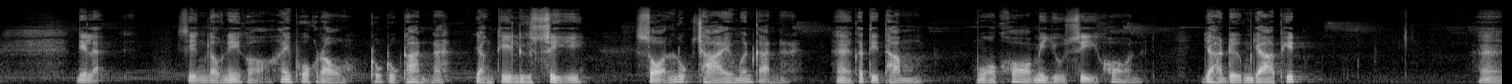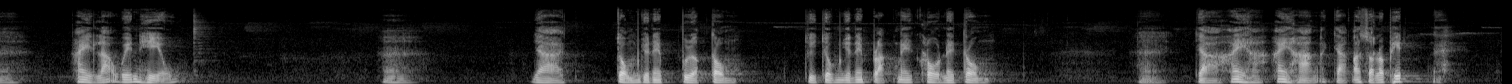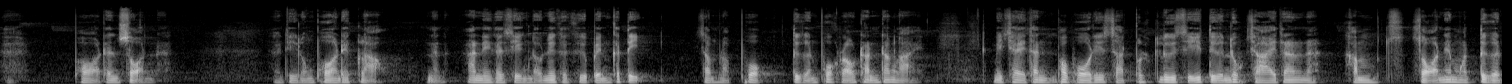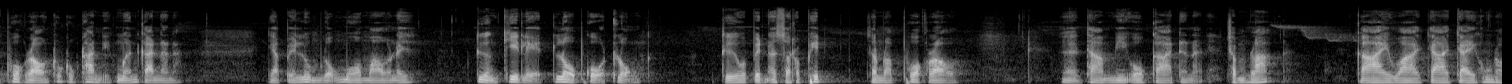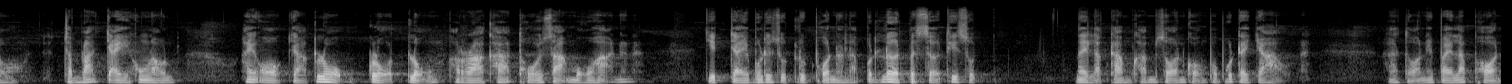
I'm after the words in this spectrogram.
นี่แหละ สิ่งเหล่านี้ก็ให้พวกเราทุกๆทท่านนะอย่างที่ฤาษี สอนลูกชายเหมือนกันนะคติธรรมหัวข้อมีอยู่สี่ข้อ อย่าดื่มยาพิษ ให้ละเว้นเหว อย่าจมอยู่ในเปลือกตมจืจมอยู่ในปลักในโคลนในตรมอย่าให้ให้ห่างจากอสรพิษพ่อท่านสอนที่หลวงพ่อได้กล่าว อันนี้ก็สิ่งเหล่านี้ก็คือเป็นกติสำหรับพวกเตือนพวกเราท่านทั้งหลาย ไม่ใช่ท่านพ่อโพธิสัตว์ฤาษีตื่นลูกชายท่านนนะคำสอนเนี่ยมาเตือนพวกเราทุก ๆ ท่านอีกเหมือนกันนะนะอย่าไปลุ่มหลงมัวเมาในเรื่องกิเลสโลภโกรธหลง ถือว่าเป็นอสรพิษสำหรับพวกเราถ้ามีโอกาสนั่นนะชำระกายวาจาใจของเราชำระใจของเรา ให้ออกจากโลภโกรธหลง ราคะโทสะโมหะนั่นนะจิตใจบริสุทธิ์หลุดพ้นนั่นแหละเป็นเลิศประเสริฐที่สุด ในหลักธรรมคำสอนของพระพุทธเจ้าต่อนนี้ไปรับพร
